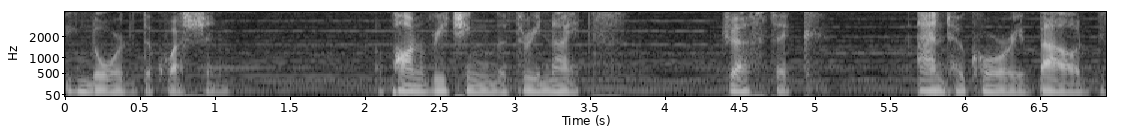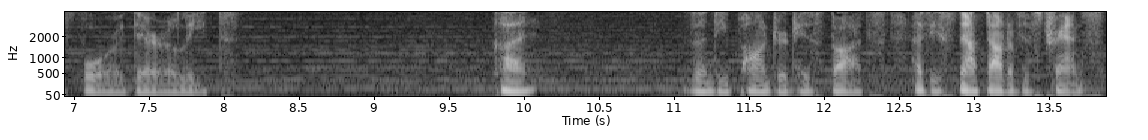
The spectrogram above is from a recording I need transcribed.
ignored the question. Upon reaching the three knights, Drestic and Hikori bowed before their elite. Kai? Zenti pondered his thoughts as he snapped out of his trance.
